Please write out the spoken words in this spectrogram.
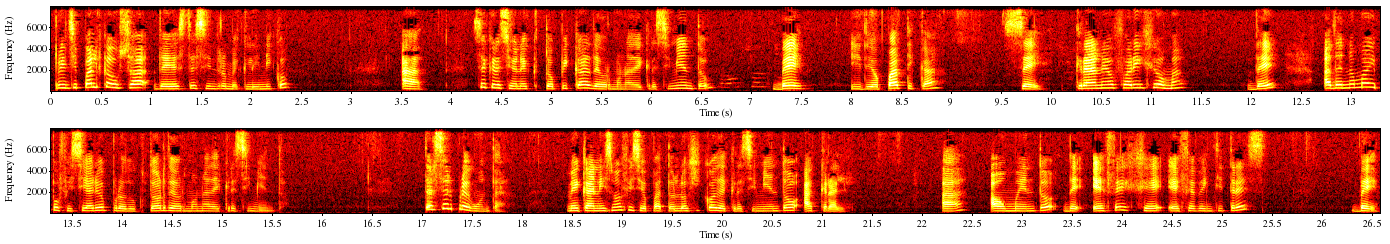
Principal causa de este síndrome clínico. A. Secreción ectópica de hormona de crecimiento. B. Idiopática. C. Craneofaringioma. D. Adenoma hipofisiario productor de hormona de crecimiento. Tercer pregunta. Mecanismo fisiopatológico de crecimiento acral. A. Aumento de FGF23. B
